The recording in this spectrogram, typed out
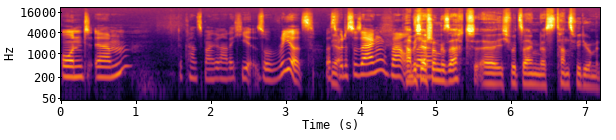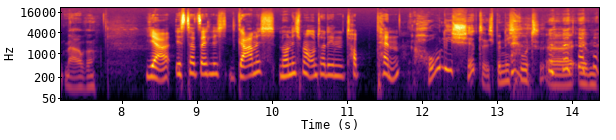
Und ähm, du kannst mal gerade hier so Reels. Was Ja. würdest du sagen? Habe ich ja schon gesagt. Äh, ich würde sagen, das Tanzvideo mit Merve. Ja, ist tatsächlich gar nicht, noch nicht mal unter den Top 10. Holy shit, ich bin nicht gut. äh,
